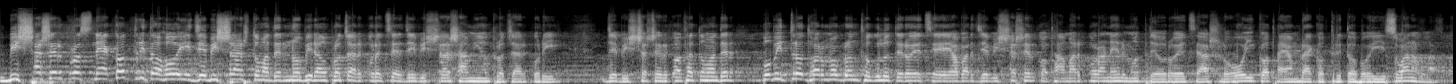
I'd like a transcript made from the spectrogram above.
বিশ্বাসের প্রশ্নে একত্রিত হই যে বিশ্বাস তোমাদের নবীরাও প্রচার করেছে, যে বিশ্বাস আমিও প্রচার করি। যে বিশ্বাসের কথা তোমাদের পবিত্র ধর্মগ্রন্থগুলোতে রয়েছে, আবার যে বিশ্বাসের কথা আমার কোরআনের মধ্যেও রয়েছে, আসলে ওই কথায় আমরা একত্রিত হই। সুবহানাল্লাহ।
